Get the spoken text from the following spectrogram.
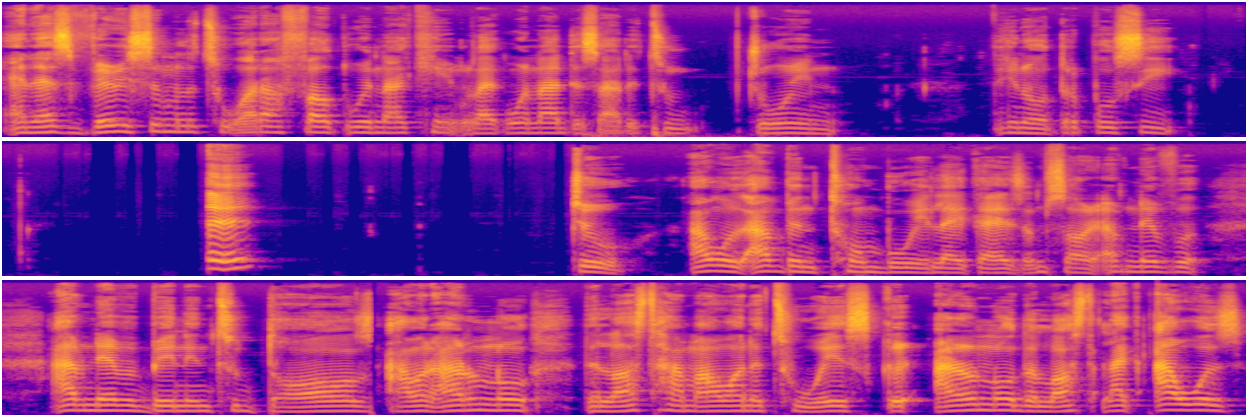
and that's very similar to what I felt when I came, like when I decided to join, you know, Triple C Eh? Joe, I was I've been tomboy like guys. I'm sorry. I've never I've never been into dolls. I I don't know the last time I wanted to wear skirt. I don't know the last like I was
